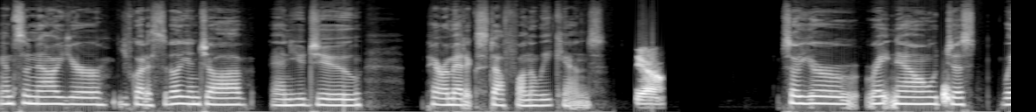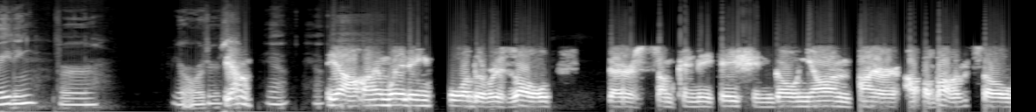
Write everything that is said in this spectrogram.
And so now you're you've got a civilian job and you do paramedic stuff on the weekends. Yeah. So you're right now just waiting for your orders. Yeah. Yeah. Yeah. Yeah. I'm waiting for the results. There's some communication going on higher up above, so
